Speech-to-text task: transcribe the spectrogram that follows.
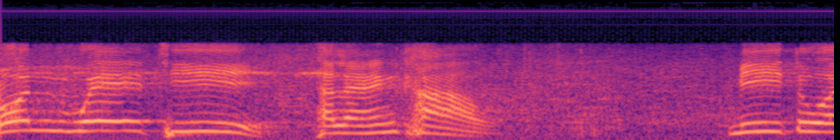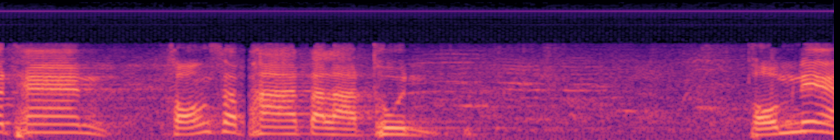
บนเวทีแถลงข่าว มีตัวแทนของสภาตลาดทุน ผมเนี่ย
